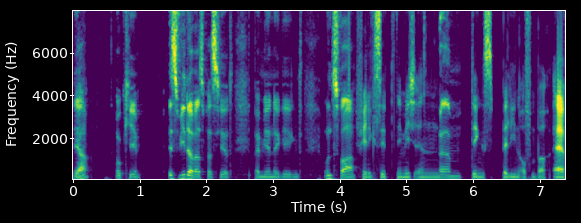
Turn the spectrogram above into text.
Ja? Ja. Okay. Ist wieder was passiert bei mir in der Gegend. Und zwar, Felix lebt nämlich in ähm, Dings Berlin-Offenbach. Äh,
